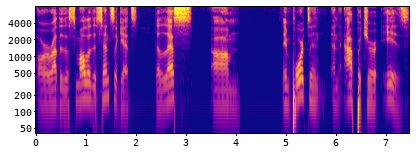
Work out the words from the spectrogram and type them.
or rather the smaller the sensor gets, the less um, important an aperture is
